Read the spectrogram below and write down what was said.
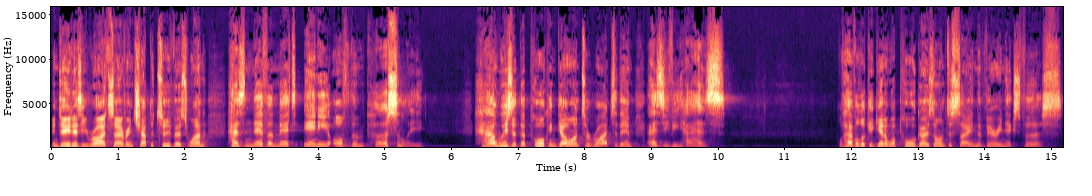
indeed, as he writes over in chapter 2, verse 1, has never met any of them personally, how is it that Paul can go on to write to them as if he has? Well, have a look again at what Paul goes on to say in the very next verse.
